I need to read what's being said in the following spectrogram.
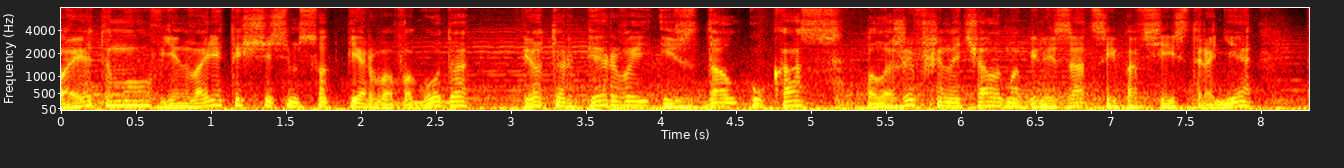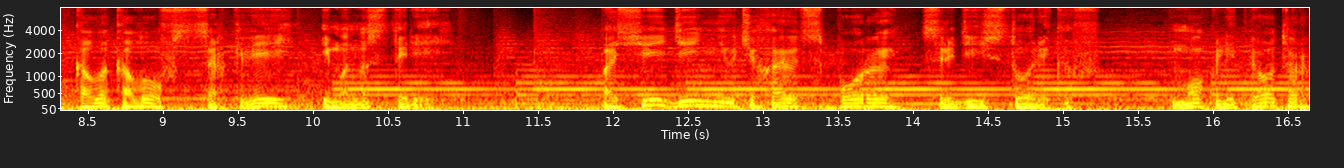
Поэтому в январе 1701 года Петр I издал указ, положивший начало мобилизации по всей стране колоколов с церквей и монастырей. По сей день не утихают споры среди историков. Мог ли Петр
